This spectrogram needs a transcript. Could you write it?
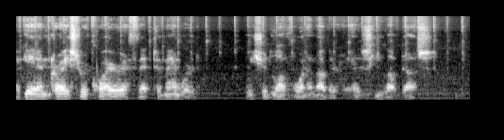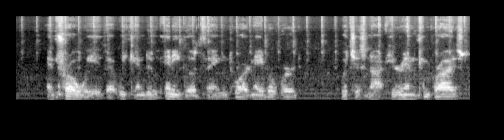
Again, Christ requireth that to manward we should love one another as he loved us. And trow we that we can do any good thing to our neighborward which is not herein comprised.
